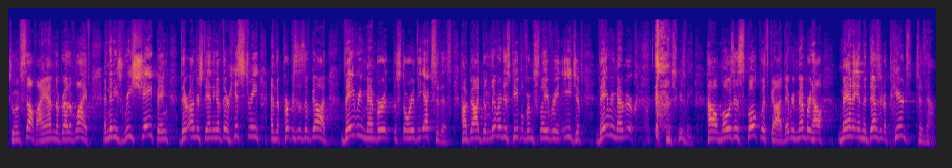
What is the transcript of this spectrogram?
to himself. I am the bread of life. And then he's reshaping their understanding of their history and the purposes of God. They remember the story of the Exodus, how God delivered his people from slavery in Egypt. They remember, excuse me, how Moses spoke with God. They remembered how manna in the desert appeared to them.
